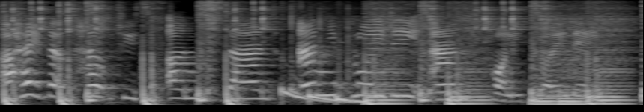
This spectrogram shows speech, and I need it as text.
I hope that's helped you to understand aneuploidy and polyploidy.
